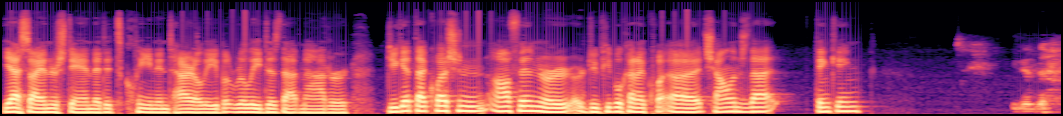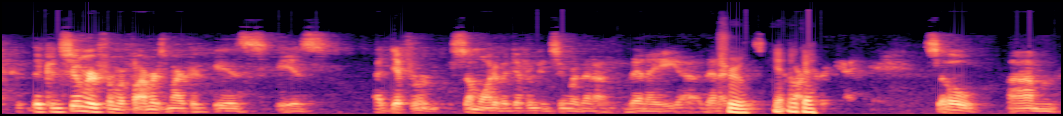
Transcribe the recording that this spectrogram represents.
yes, I understand that it's clean entirely, but really, does that matter? Do you get that question often, or, or do people kind of uh, challenge that thinking? The, the consumer from a farmer's market is is a different, somewhat of a different consumer than a than a uh, than true. A yeah. Okay. So um,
